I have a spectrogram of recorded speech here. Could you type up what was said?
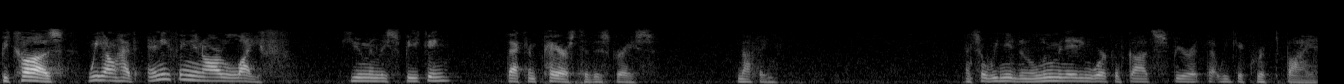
because we don't have anything in our life, humanly speaking, that compares to this grace. Nothing. And so we need an illuminating work of God's Spirit that we get gripped by it.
